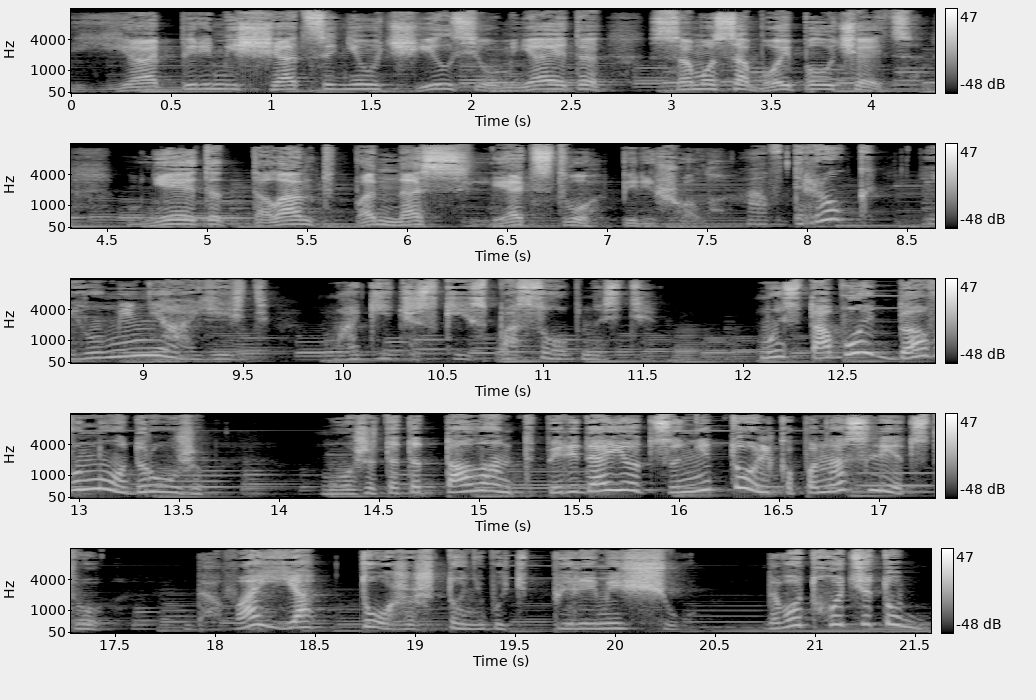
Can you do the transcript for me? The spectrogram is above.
Я перемещаться не учился, у меня это само собой получается. Мне этот талант по наследству перешел. А вдруг и у меня есть магические способности? Мы с тобой давно дружим. Может, этот талант передается не только по наследству. Давай я тоже что-нибудь перемещу. Да вот хоть эту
